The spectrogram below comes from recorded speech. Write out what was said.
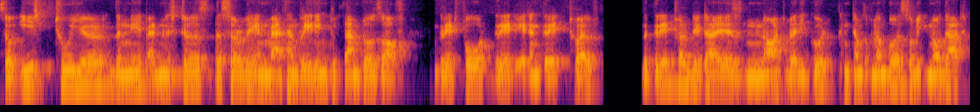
so each two year, the NAEP administers the survey in math and reading to samples of grade four, grade eight, and grade 12. The grade 12 data is not very good in terms of numbers, so we ignore that.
